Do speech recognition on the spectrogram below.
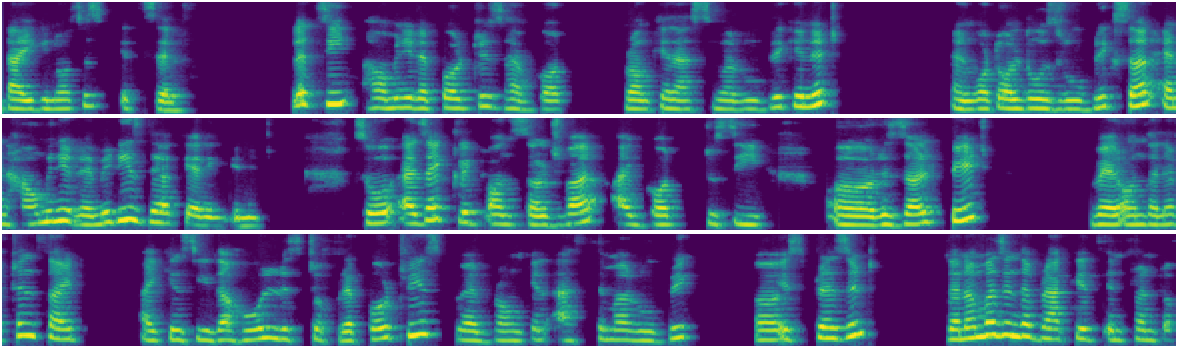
diagnosis itself. Let's see how many repositories have got bronchial asthma rubric in it and what all those rubrics are and how many remedies they are carrying in it. So as I clicked on search bar, I got to see a result page where on the left hand side, I can see the whole list of repertories where bronchial asthma rubric uh, is present. The numbers in the brackets in front of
